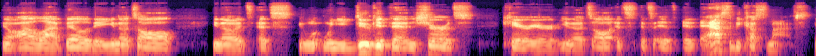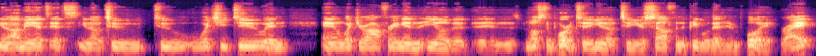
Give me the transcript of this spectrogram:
you know auto liability, you know, it's all you know, it's it's when you do get that insurance carrier, you know, it's all it's it's it, it has to be customized. You know, I mean, it's it's you know to to what you do and and what you're offering, and you know, the and most important to you know to yourself and the people that you employ, right?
